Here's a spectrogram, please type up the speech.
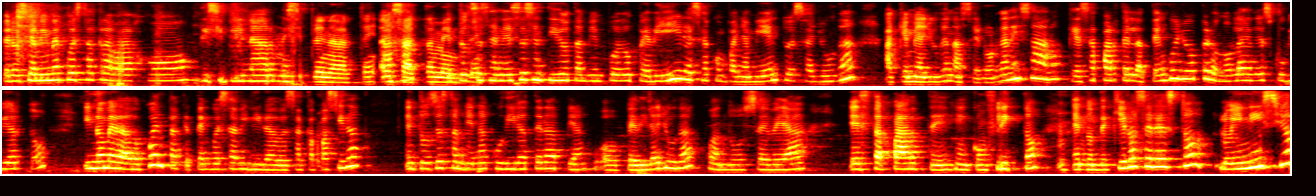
pero si a mí me cuesta trabajo disciplinarme. Disciplinarte, exactamente. Entonces, en ese sentido también puedo pedir ese acompañamiento, esa ayuda, a que me ayuden a ser organizado, que esa parte la tengo yo, pero no la he descubierto y no me he dado cuenta que tengo esa habilidad o esa capacidad. Entonces, también acudir a terapia o pedir ayuda cuando se vea esta parte en conflicto, en donde quiero hacer esto, lo inicio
